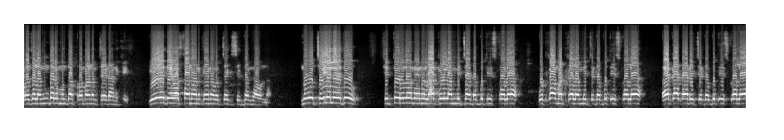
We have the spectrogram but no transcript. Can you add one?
ప్రజలందరి ముందు ప్రమాణం చేయడానికి ఏ దేవస్థానానికైనా వచ్చేకి సిద్ధంగా ఉన్నా. నువ్వు చేయలేదు. చిత్తూరులో నేను లాటరీలు అమ్మించా డబ్బు తీసుకోలే. గుట్కా మట్కాలు అమ్మించి డబ్బు తీసుకోలే. ప్యాకాట్ డబ్బు తీసుకోలే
